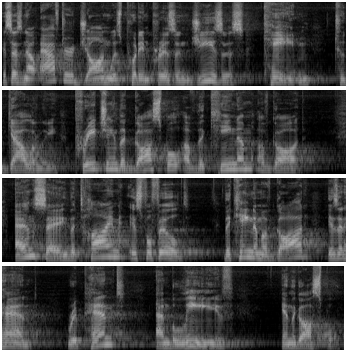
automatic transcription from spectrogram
It says, Now after John was put in prison, Jesus came to Galilee, preaching the gospel of the kingdom of God, and saying, The time is fulfilled, the kingdom of God is at hand. Repent and believe in the gospel.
